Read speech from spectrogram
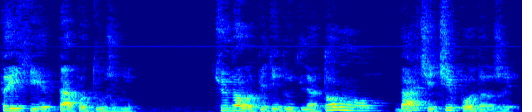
тихі та потужні. Чудово підійдуть для дому, дачі чи подорожей.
